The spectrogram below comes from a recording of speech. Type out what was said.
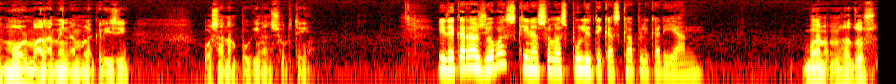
molt malament amb la crisi o se n'en puguin sortir. I de cara als joves, quines són les polítiques que aplicarien? Bueno, nosaltres,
